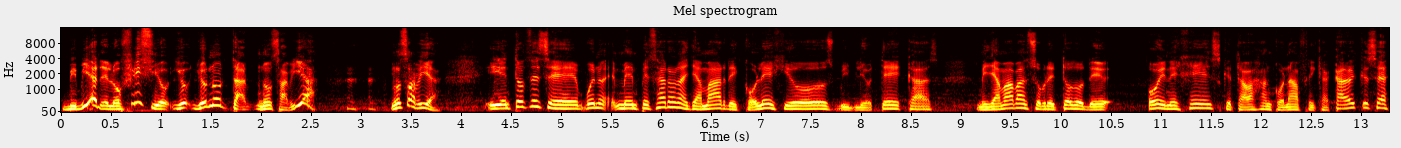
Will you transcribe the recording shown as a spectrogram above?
vivía del oficio. Yo, yo no, no sabía, no sabía. Y entonces, eh, bueno, me empezaron a llamar de colegios, bibliotecas, me llamaban sobre todo de ONGs que trabajan con África. Cada vez que se,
